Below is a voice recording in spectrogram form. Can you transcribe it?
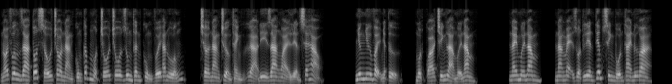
nói phương gia tốt xấu cho nàng cung cấp một chỗ chỗ dung thân cùng với ăn uống, chờ nàng trưởng thành gả đi ra ngoài liền sẽ hảo. Nhưng như vậy nhật tử, một quá chính là 10 năm. Nay 10 năm, nàng mẹ ruột liên tiếp sinh bốn thai nữ hoa.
